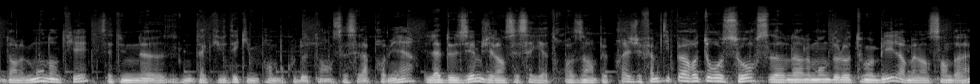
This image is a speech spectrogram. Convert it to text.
dans le monde entier. C'est une, activité qui me prend beaucoup de temps. Ça, c'est la première. La deuxième, j'ai lancé ça il y a trois ans à peu près. J'ai fait un petit peu un retour aux sources dans, le monde de l'automobile en me lançant dans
